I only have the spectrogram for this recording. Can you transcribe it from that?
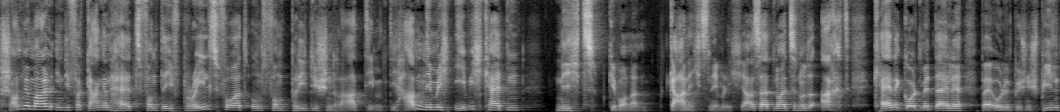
schauen wir mal in die Vergangenheit von Dave Brailsford und vom britischen Radteam. Die haben nämlich Ewigkeiten nichts gewonnen. Gar nichts nämlich. Ja, seit 1908 keine Goldmedaille bei Olympischen Spielen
